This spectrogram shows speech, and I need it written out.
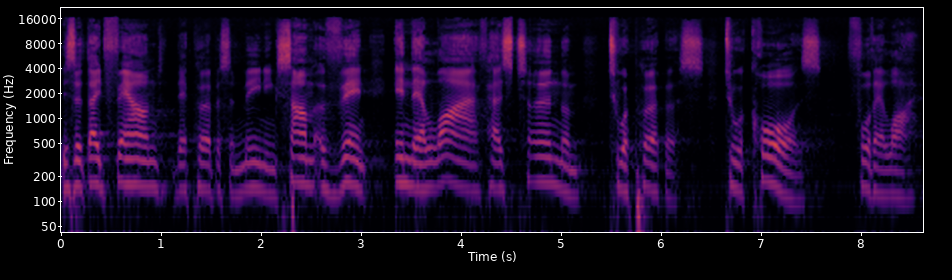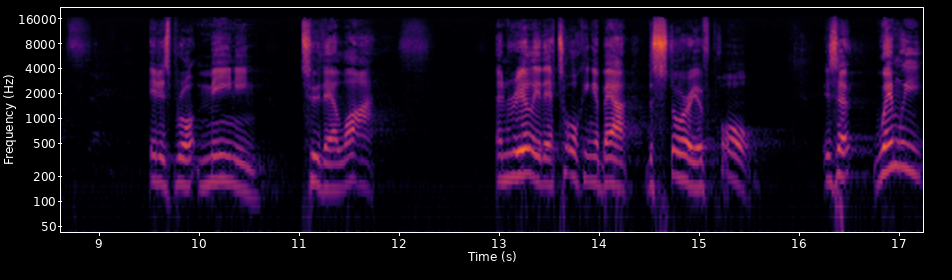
Is that they'd found their purpose and meaning. Some event in their life has turned them to a purpose, to a cause for their life. It has brought meaning to their life. And really, they're talking about the story of Paul. Is that when we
